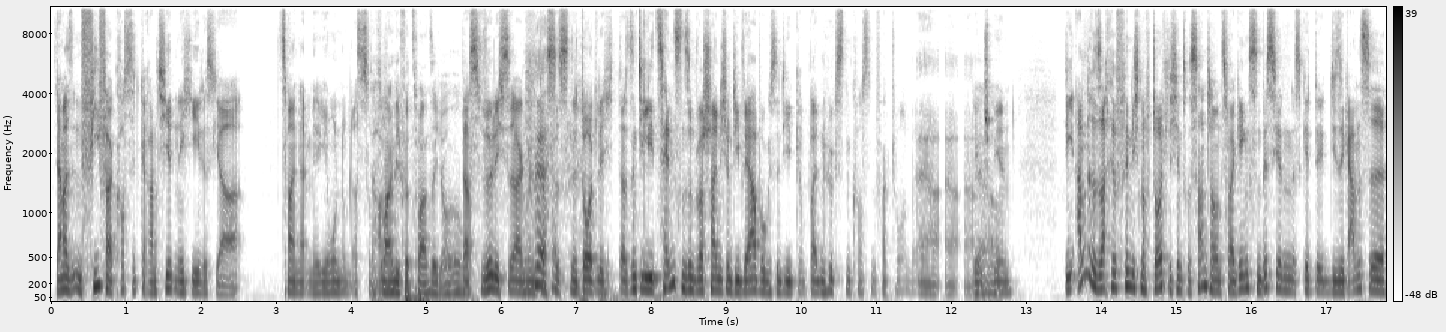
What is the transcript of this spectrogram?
Sag mal, ein FIFA kostet garantiert nicht jedes Jahr 200 Millionen, um das zu Das machen. waren die für 20 Euro. Das würde ich sagen, das ist eine deutlich, da sind die Lizenzen sind wahrscheinlich und die Werbung sind die beiden höchsten Kostenfaktoren bei den, Ja, ja, ja. den Ja. Spielen. Die andere Sache finde ich noch deutlich interessanter und zwar ging es ein bisschen, es gibt diese ganze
